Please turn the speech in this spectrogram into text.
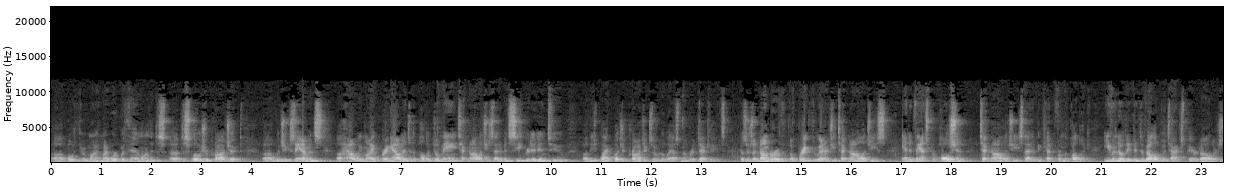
uh, both through my, my work with him on the dis, uh, Disclosure Project, uh, which examines how we might bring out into the public domain technologies that have been secreted into these black budget projects over the last number of decades. Because there's a number of, of breakthrough energy technologies and advanced propulsion technologies that have been kept from the public, even though they've been developed with taxpayer dollars.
